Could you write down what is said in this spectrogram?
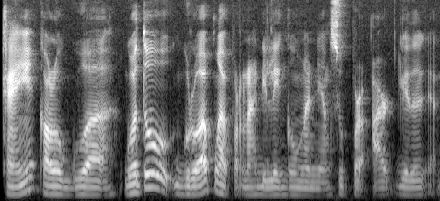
kayaknya kalau gua gua tuh grow up nggak pernah di lingkungan yang super art gitu kan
